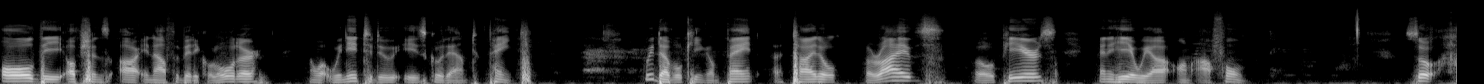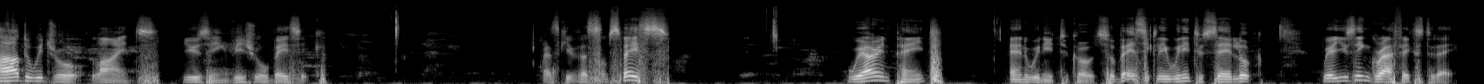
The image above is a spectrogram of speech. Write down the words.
all the options are in alphabetical order. And what we need to do is go down to Paint. We double click on Paint, a title arrives or appears, and here we are on our form. So how do we draw lines using Visual Basic? Let's give us some space. We are in Paint and we need to code. So basically we need to say, look, we're using graphics today,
